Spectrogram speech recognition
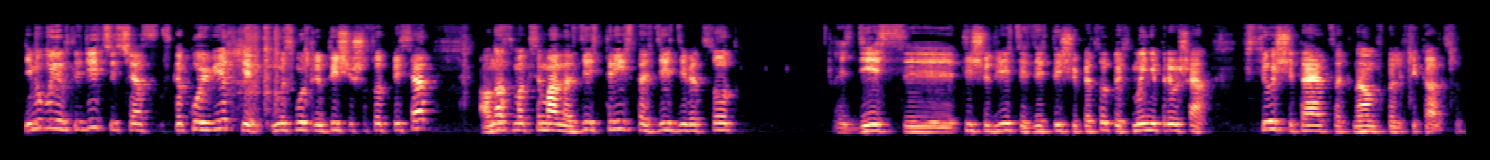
И мы будем следить сейчас, с какой ветки. Мы смотрим 1650, а у нас максимально здесь 300, здесь 900, здесь 1200, э, здесь 1500, то есть мы не превышаем. Все считается к нам в квалификацию.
